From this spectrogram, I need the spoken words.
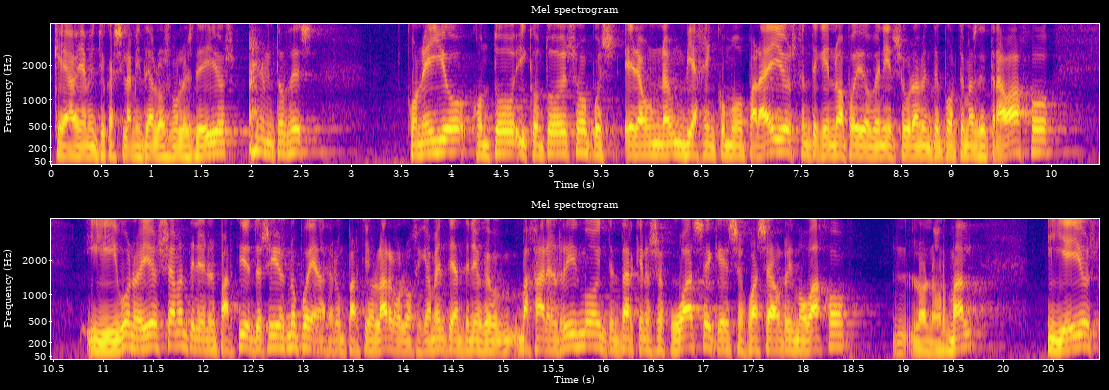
que había metido casi la mitad de los goles de ellos, entonces con ello, con todo y con todo eso, pues era un, viaje incómodo para ellos, gente que no ha podido venir seguramente por temas de trabajo. Y bueno, ellos se han mantenido en el partido, entonces ellos no podían hacer un partido largo, lógicamente, han tenido que bajar el ritmo, intentar que no se jugase, que se jugase a un ritmo bajo, lo normal. Y ellos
